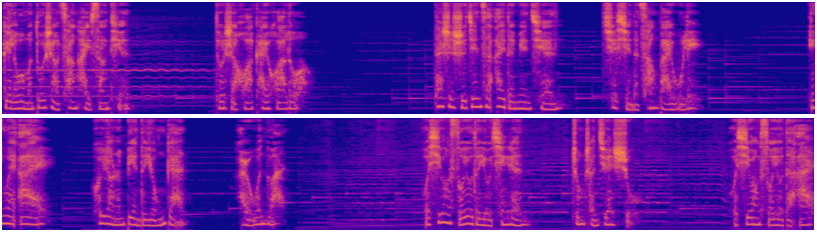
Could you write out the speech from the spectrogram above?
给了我们多少沧海桑田，多少花开花落，但是时间在爱的面前，却显得苍白无力。因为爱会让人变得勇敢而温暖。我希望所有的有情人终成眷属。我希望所有的爱。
